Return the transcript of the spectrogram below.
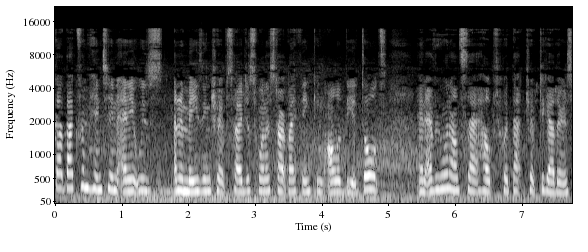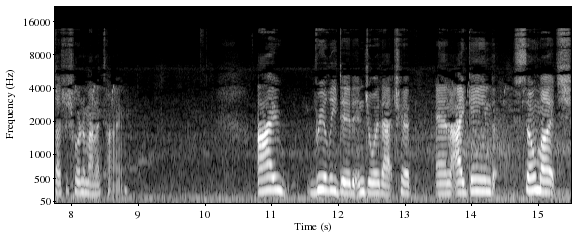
got back from Hinton and it was an amazing trip. So I just want to start by thanking all of the adults and everyone else that helped put that trip together in such a short amount of time. I really did enjoy that trip and I gained so much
